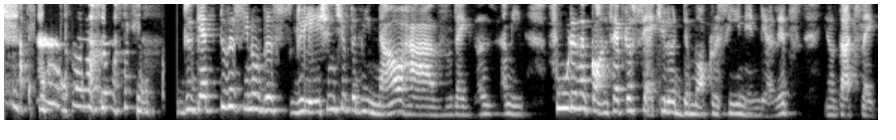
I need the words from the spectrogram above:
to get to this, you know, this relationship that we now have, like, uh, I mean, food and the concept of secular democracy in India. Let's, you know, that's like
